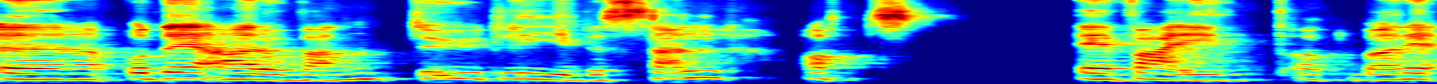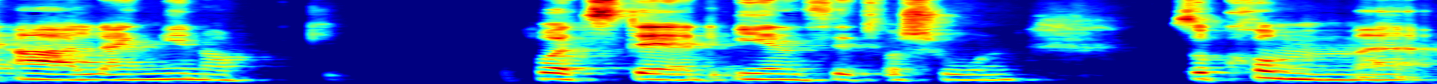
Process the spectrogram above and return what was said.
Eh, og det er å vente ut livet selv. At jeg veit at bare jeg er lenge nok på et sted i en situasjon, så kommer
